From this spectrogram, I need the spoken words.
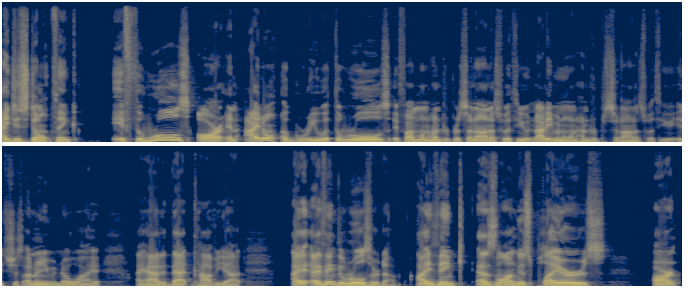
I just don't think if the rules are, and I don't agree with the rules, if I'm 100% honest with you, not even 100% honest with you. It's just, I don't even know why I added that caveat. I, I think the rules are dumb. I think as long as players aren't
